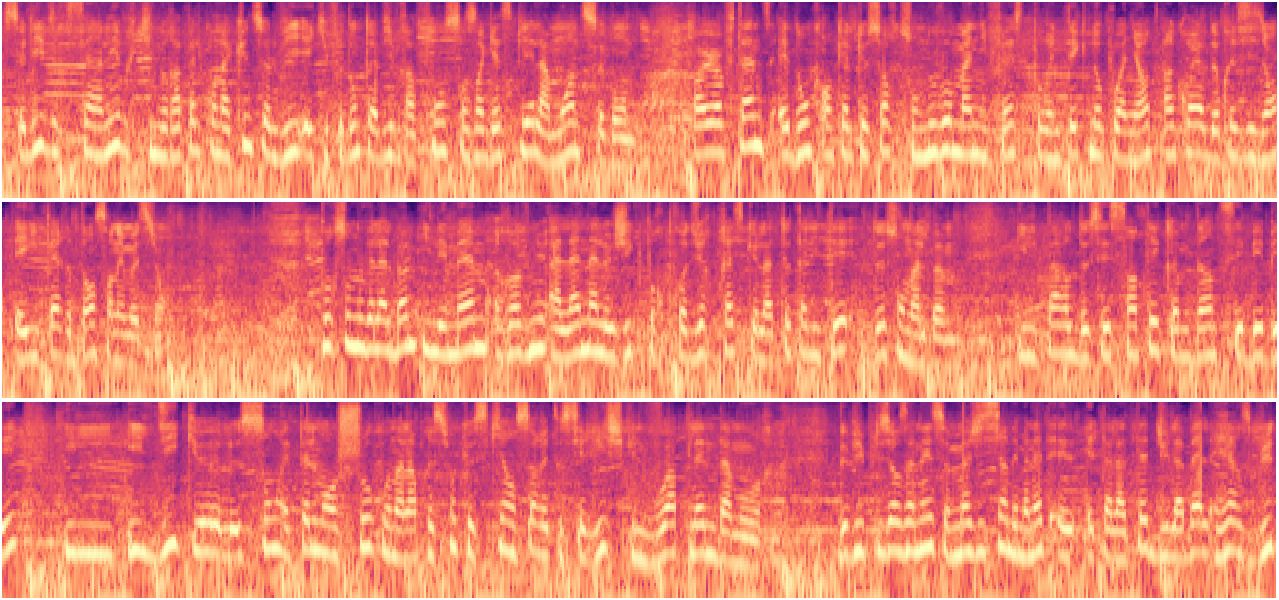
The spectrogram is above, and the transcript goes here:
Ce livre, c'est un livre qui nous rappelle qu'on n'a qu'une seule vie et qu'il faut donc la vivre à fond sans en gaspiller la moindre seconde. Power of Tens est donc en quelque sorte son nouveau manifeste pour une techno poignante, incroyable de précision et hyper dense en émotions. Pour son nouvel album, il est même revenu à l'analogique pour produire presque la totalité de son album. Il parle de ses synthés comme d'un de ses bébés. Il, dit que le son est tellement chaud qu'on a l'impression que ce qui en sort est aussi riche qu'une voix pleine d'amour. Depuis plusieurs années, ce magicien des manettes est, à la tête du label Herzblut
